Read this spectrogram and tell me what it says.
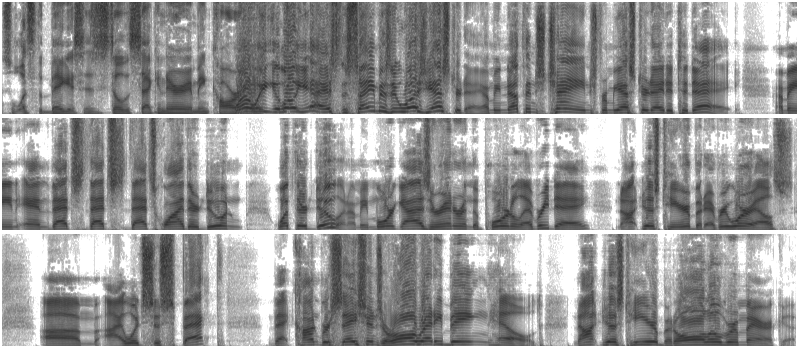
so what's the biggest? Is it still the secondary? I mean, Carr. Well, we, well, yeah, it's the same as it was yesterday. I mean, nothing's changed from yesterday to today. I mean, and that's that's that's why they're doing what they're doing. I mean, more guys are entering the portal every day, not just here but everywhere else. Um, I would suspect that conversations are already being held, not just here but all over America.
